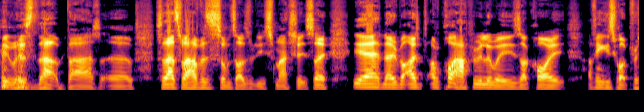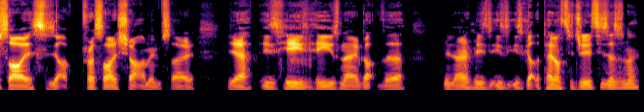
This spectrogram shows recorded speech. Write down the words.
it was that bad. Um, so that's what happens sometimes when you smash it. So yeah, no, but I, am quite happy with Luiz. I quite I think he's quite precise. He's got a precise shot on him. So yeah, he's he, hmm. he's now got the you know, he's, he's got the penalty duties, hasn't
